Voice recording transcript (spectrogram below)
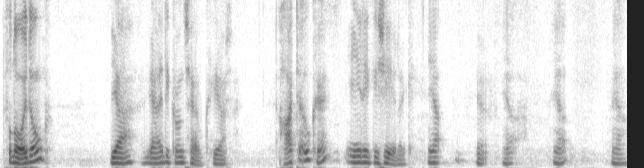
Van Hooijdonk. Ja, ja, die kon ze ook, ja. Hard ook, hè? Eerlijk is eerlijk. Ja. Ja. Ja. Ja. ja.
